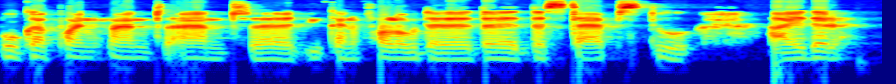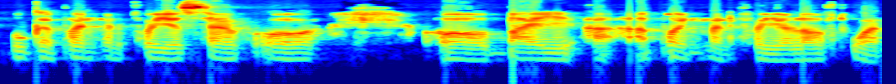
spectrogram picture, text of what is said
book appointment and uh, you can follow the, the, the, steps to either book appointment for yourself or or buy appointment for your loved one.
